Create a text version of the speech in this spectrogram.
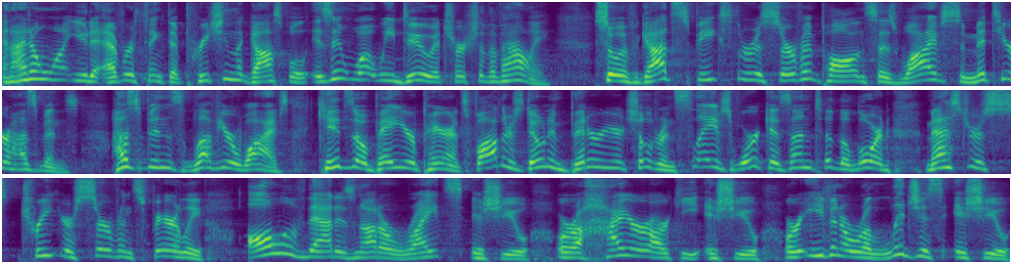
And I don't want you to ever think that preaching the gospel isn't what we do at Church of the Valley. So if God speaks through his servant Paul and says, Wives, submit to your husbands, husbands, love your wives, kids, obey your parents, fathers, don't embitter your children, slaves, work as unto the Lord, masters, treat your servants fairly. All of that is not a rights issue or a hierarchy issue or even a religious issue.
